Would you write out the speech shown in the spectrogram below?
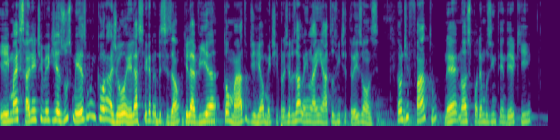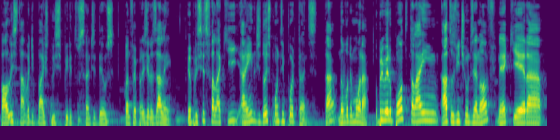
E mais tarde a gente vê que Jesus mesmo encorajou ele acerca da decisão que ele havia tomado de realmente ir para Jerusalém, lá em Atos 23:11. Então, de fato, né, nós podemos entender que Paulo estava debaixo do Espírito Santo de Deus quando foi para Jerusalém. Eu preciso falar aqui ainda de dois pontos importantes, tá? Não vou demorar. O primeiro ponto tá lá em Atos 21, 19, né? Que era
